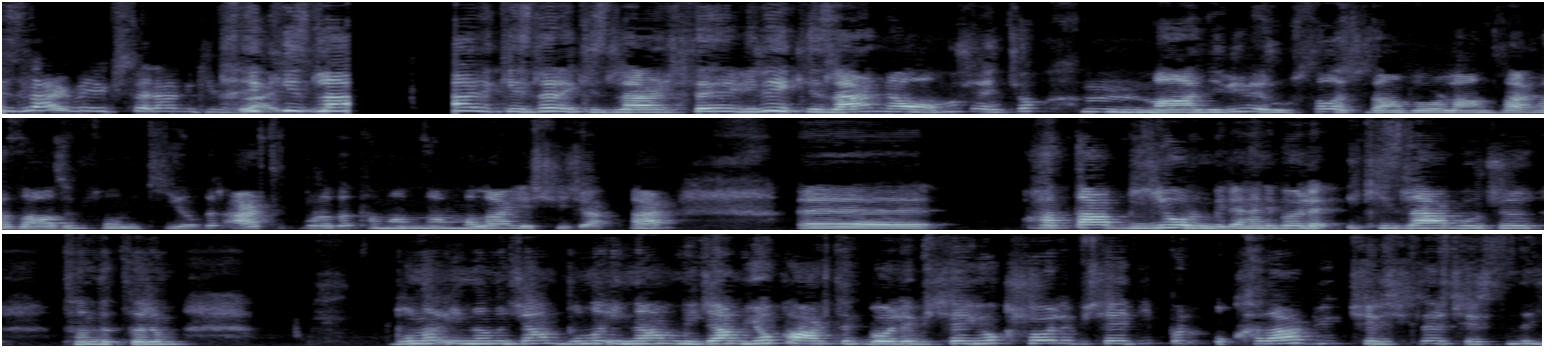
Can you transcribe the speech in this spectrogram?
ikizler ve yükselen ikizler. İkizler, ikizler, ikizler. Sevgili ikizler ne olmuş? En çok hmm, manevi ve ruhsal açıdan zorlandılar Hazal'cığım son iki yıldır. Artık burada tamamlanmalar yaşayacaklar. Ee, hatta biliyorum bile hani böyle ikizler burcu tanıdıklarım buna inanacağım, buna inanmayacağım. Yok artık böyle bir şey, yok şöyle bir şey deyip böyle o kadar büyük çelişkiler içerisinde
